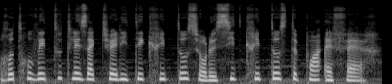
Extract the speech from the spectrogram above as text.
Retrouvez toutes les actualités crypto sur le site cryptost.fr.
